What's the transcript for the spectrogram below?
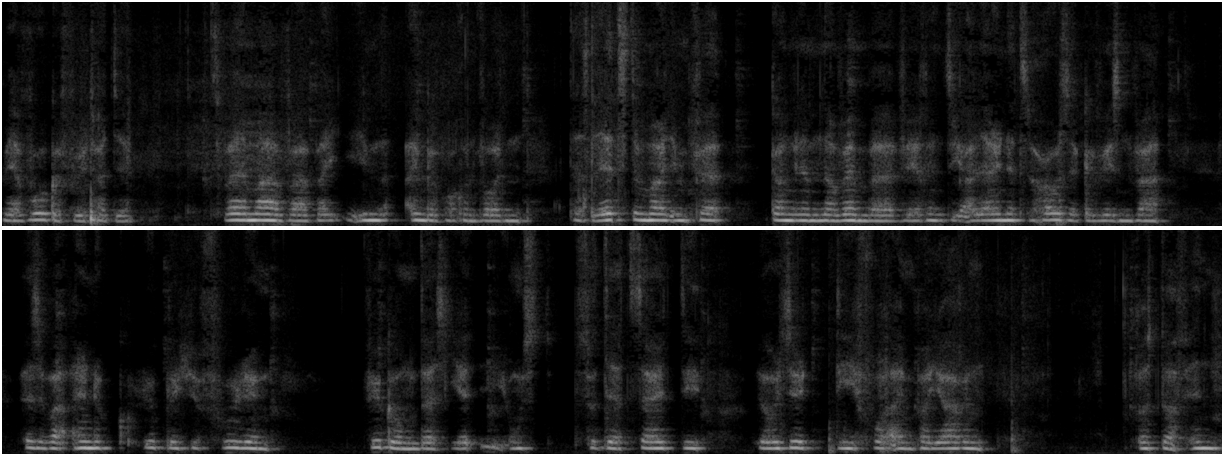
mehr wohlgefühlt hatte. Zweimal war bei ihm eingebrochen worden, das letzte Mal im Ver vergangenen November, während sie alleine zu Hause gewesen war. Es war eine glückliche Frühling Fügung, dass ihr Jungs zu der Zeit die Leute, die vor ein paar Jahren Gustav in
